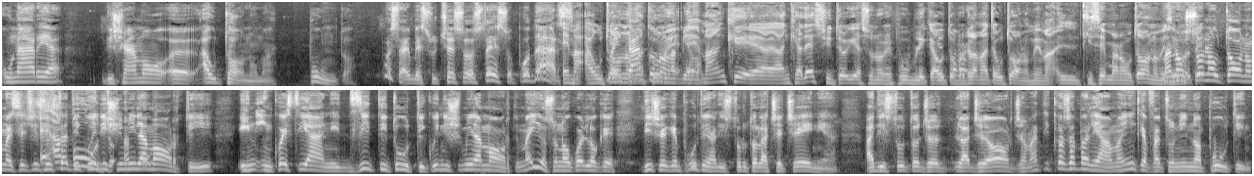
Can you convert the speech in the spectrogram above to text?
un'area, diciamo, eh, autonoma. Punto. Poi sarebbe successo lo stesso, può darsi. Eh, ma, ma, come, eh, ma anche, eh, anche, adesso in teoria sono repubbliche autoproclamate autonome, ma eh, ti sembrano autonome? Ma non te... sono autonome, se ci sono stati appunto, 15.000 appunto. morti in, in, questi anni, zitti tutti, 15.000 morti, ma io sono quello che dice che Putin ha distrutto la Cecenia, ha distrutto la Georgia, ma di cosa parliamo? Ma io che faccio un inno a Putin.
